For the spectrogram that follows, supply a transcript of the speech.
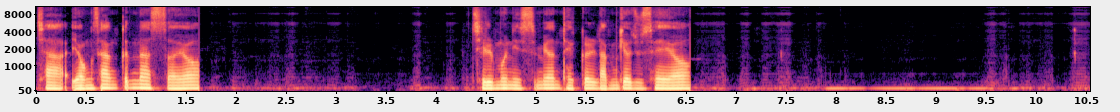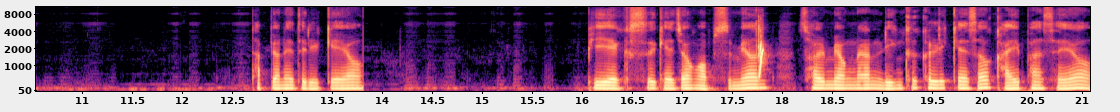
자, 영상 끝났어요. 질문 있으면 댓글 남겨주세요. 답변해 드릴게요. BX 계정 없으면 설명란 링크 클릭해서 가입하세요.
